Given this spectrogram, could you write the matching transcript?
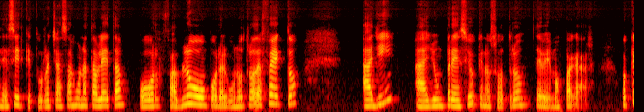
es decir, que tú rechazas una tableta por Fabloom, por algún otro defecto, allí hay un precio que nosotros debemos pagar. ¿Ok?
